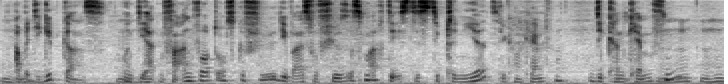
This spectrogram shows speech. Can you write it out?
Mhm. Aber die gibt Gas. Mhm. Und die hat ein Verantwortungsgefühl, die weiß, wofür sie es macht, die ist diszipliniert. Die kann kämpfen. Die kann kämpfen. Mhm. mhm.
